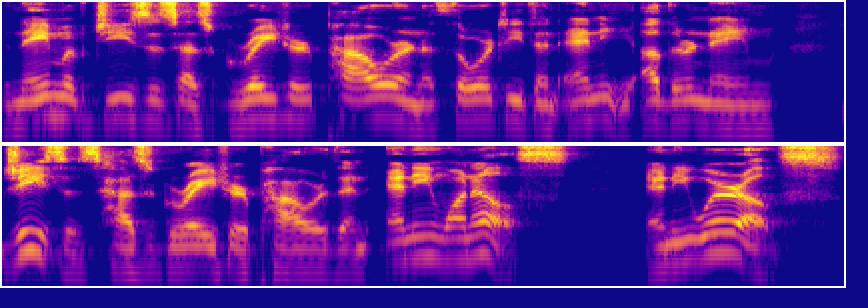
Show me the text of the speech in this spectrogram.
The name of Jesus has greater power and authority than any other name. Jesus has greater power than anyone else, anywhere else,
